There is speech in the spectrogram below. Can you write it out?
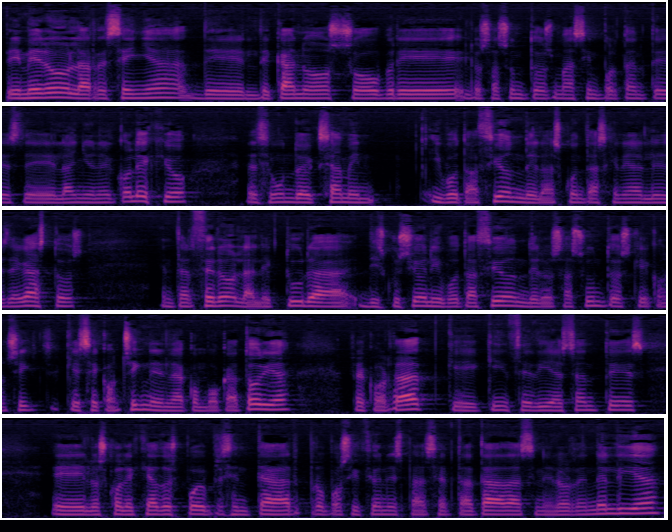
Primero, la reseña del decano sobre los asuntos más importantes del año en el colegio. El segundo, examen y votación de las cuentas generales de gastos. En tercero, la lectura, discusión y votación de los asuntos que, se consignen en la convocatoria. Recordad que 15 días antes eh, los colegiados pueden presentar proposiciones para ser tratadas en el orden del día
